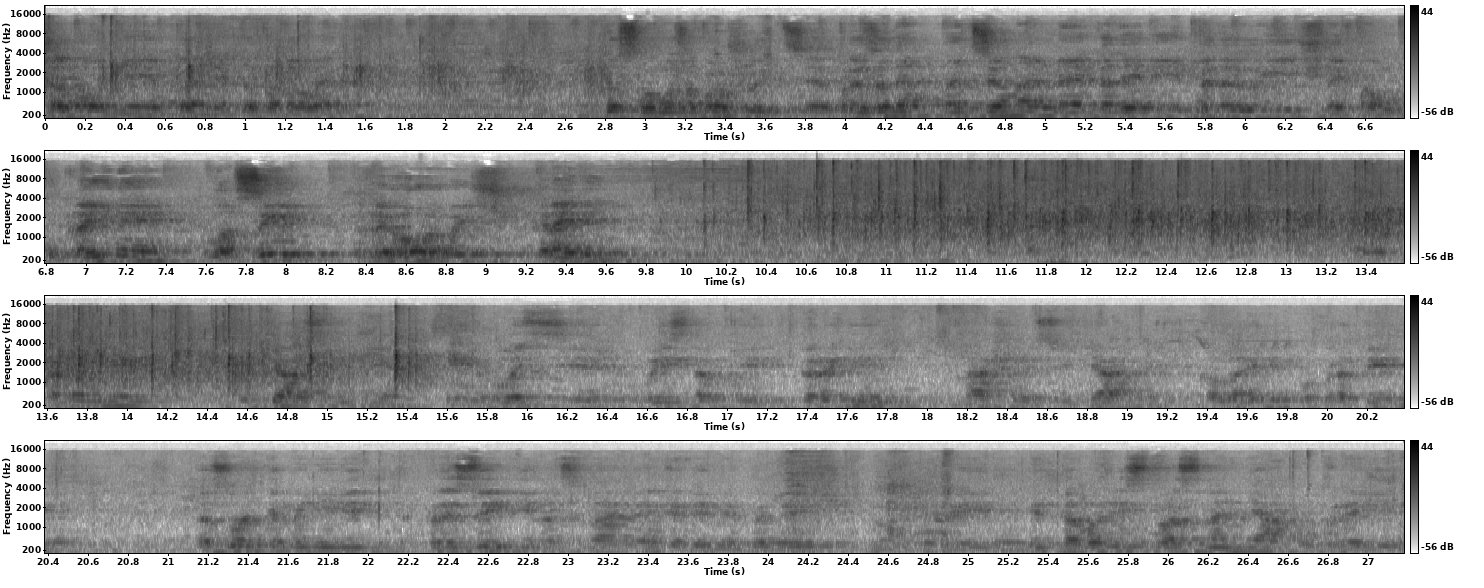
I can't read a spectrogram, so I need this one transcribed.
Шановні пані та панове, до слова запрошується президент Національної академії педагогічних наук України Василь Григорович Кревінь. Шановні учасники і гості виставки, дорогі наші освітяни, колеги, побратими, дозвольте мені від президії Національної академії педагогічних наук України, від товариства знання України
